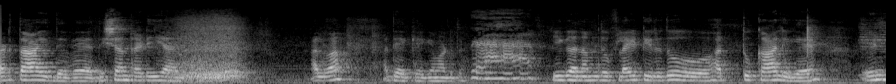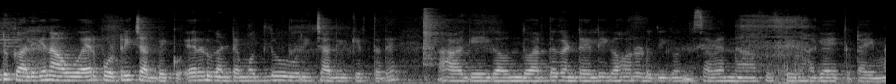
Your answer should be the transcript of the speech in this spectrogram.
ಹೊರಡ್ತಾ ಇದ್ದೇವೆ. ದಿಶಾನ್ ರೆಡಿ ಆಯಿತು. ಅಲ್ವಾ? ಅದೇ ಹೇಗೆ ಮಾಡೋದು. ಈಗ ನಮ್ಮದು ಫ್ಲೈಟ್ ಇರೋದು ಹತ್ತು ಕಾಲಿಗೆ ಎಂಟು ಕಾಲಿಗೆ ನಾವು ಏರ್ಪೋರ್ಟ್ ರೀಚ್ ಆಗಬೇಕು. ಎರಡು ಗಂಟೆ ಮೊದಲು ರೀಚ್ ಆಗಲಿಕ್ಕೆ ಇರ್ತದೆ. ಹಾಗೆ ಈಗ ಒಂದು ಅರ್ಧ ಗಂಟೆಯಲ್ಲಿ ಈಗ ಹೊರಡೋದು. ಈಗ ಒಂದು ಸೆವೆನ್ ಫಿಫ್ಟೀನ್ ಹಾಗೆ ಆಯಿತು ಟೈಮ್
